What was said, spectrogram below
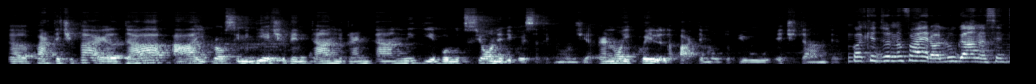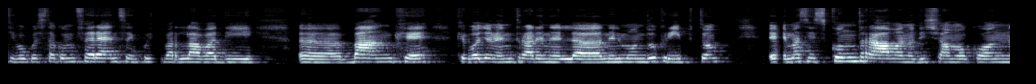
uh, partecipare in realtà ai prossimi 10, 20 anni, 30 anni di evoluzione di questa tecnologia? Per noi quella è la parte molto più eccitante. Qualche giorno fa ero a Lugano e sentivo questa conferenza in cui parlava di uh, banche che vogliono entrare nel, nel mondo cripto, eh, ma si scontravano, diciamo, con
